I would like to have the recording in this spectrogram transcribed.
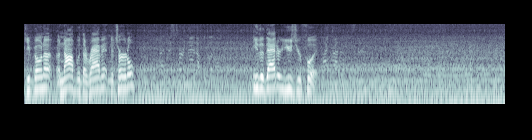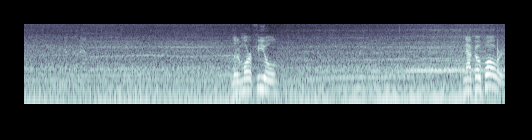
keep going up. A knob with a rabbit and a turtle. Just turn that up a little. Either that or use your foot little more fuel. Now go forward.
